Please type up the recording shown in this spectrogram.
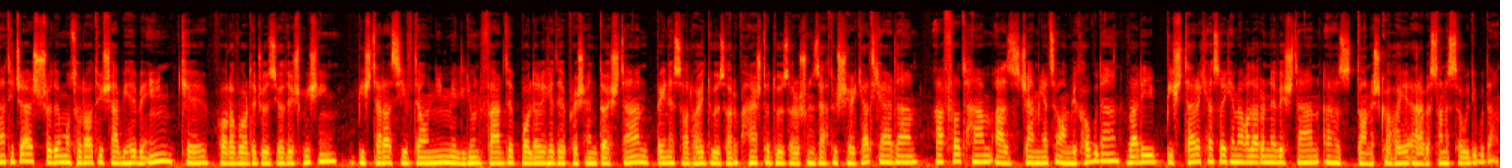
نتیجهش شده مطالعاتی شبیه به این که حالا وارد جزئیاتش میشیم. بیشتر از 17.5 میلیون فرد بالغی که دپرشن داشتن بین سالهای 2005 تا 2016 تو شرکت کردن. افراد هم از جمعیت آمریکا بودن ولی بیشتر کسایی که مقاله رو نوشتن از دانشگاه های عربستان سعودی بودن.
